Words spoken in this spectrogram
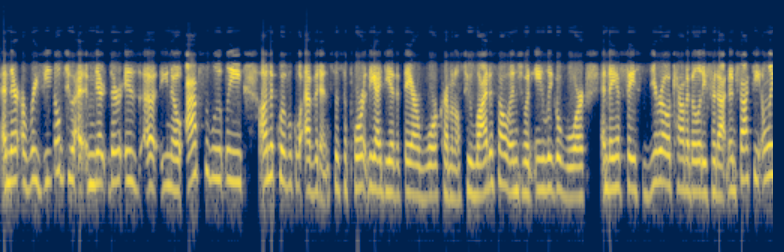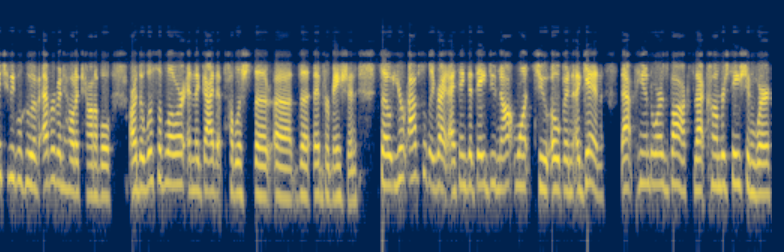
and they're revealed to. I mean, there, there is, a, you know, absolutely unequivocal evidence to support the idea that they are war criminals who lied us all into an illegal war, and they have faced zero accountability for that. And in fact, the only two people who have ever been held accountable are the whistleblower and the guy that published the uh, the information. So you're absolutely right. I think that they do not want to open again that Pandora's box, that conversation where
